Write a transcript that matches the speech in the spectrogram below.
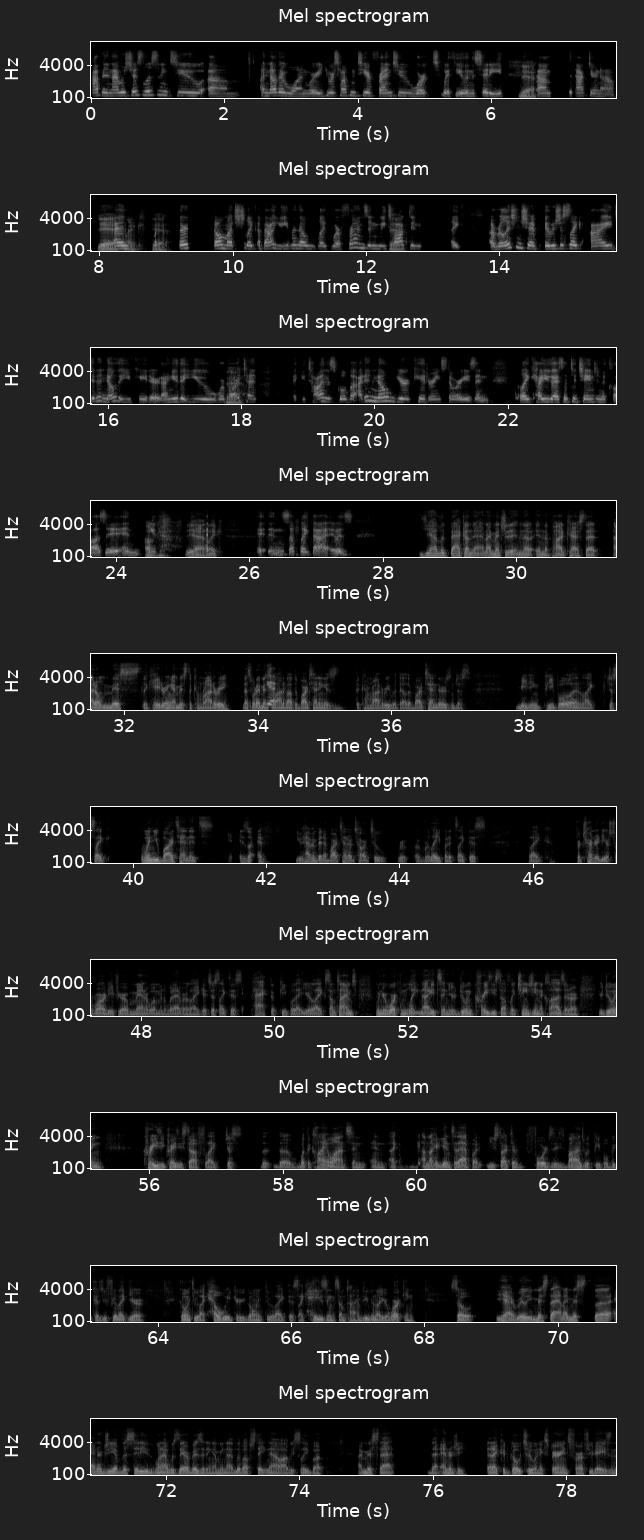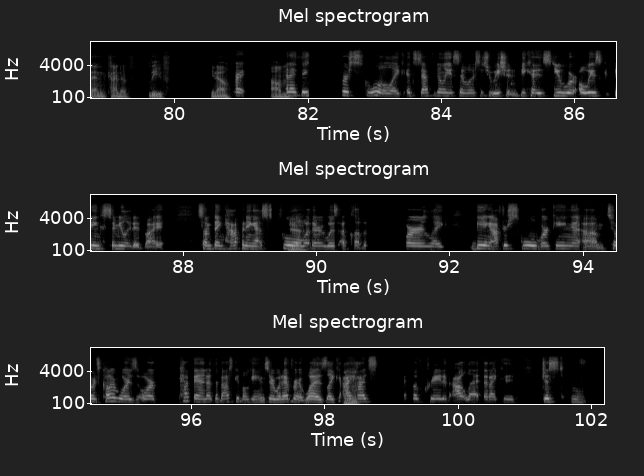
Happened, and I was just listening to um another one where you were talking to your friend who worked with you in the city. Yeah. Um, an actor now. Yeah. And Frank. Yeah. Learned so much like about you, even though like we're friends and we yeah. talked and like a relationship. It was just like I didn't know that you catered. I knew that you were yeah. bartending, that you taught in the school, but I didn't know your catering stories and like how you guys had to change in the closet and oh, you, yeah, like and stuff like that. It was yeah, I look back on that and I mentioned it in the in the podcast that I don't miss the catering. I miss the camaraderie. That's what I miss yeah. a lot about the bartending is the camaraderie with the other bartenders and just meeting people and like just like when you bartend, it's is if you haven't been a bartender, it's hard to re- uh, relate, but it's like this like fraternity or sorority if you're a man or woman or whatever like it's just like this pact of people that you're like sometimes when you're working late nights and you're doing crazy stuff like changing in a closet or you're doing crazy crazy stuff like just the the what the client wants and and I, i'm not gonna get into that but you start to forge these bonds with people because you feel like you're going through like hell week or you're going through like this like hazing sometimes even though you're working. So yeah i really missed that and i missed the energy of the city when i was there visiting. I mean i live upstate now obviously but i miss that that energy that i could go to and experience for a few days and then kind of leave you know? Right. Um and i think for school, like it's definitely a similar situation because you were always being simulated by something happening at school, yeah. whether it was a club or like being after school working um, towards color wars or pep band at the basketball games or whatever it was. Like mm-hmm. I had type of creative outlet that I could just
